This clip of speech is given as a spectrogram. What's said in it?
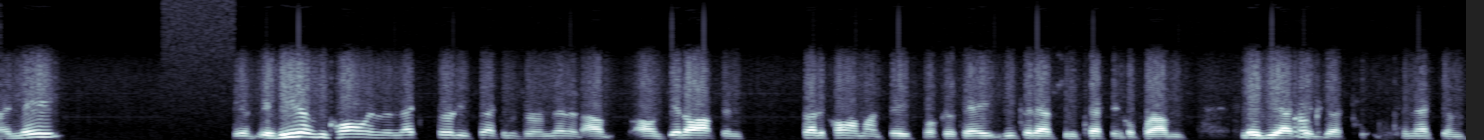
I may if if he doesn't call in the next thirty seconds or a minute, I'll I'll get off and try to call him on Facebook. Okay, he could have some technical problems. Maybe I could uh, c- connect him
